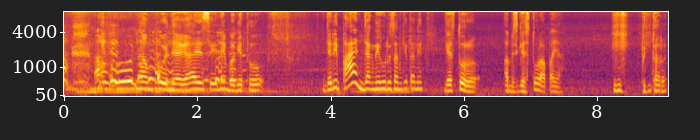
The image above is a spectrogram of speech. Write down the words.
ampun, ampun ya guys, ini begitu. Jadi panjang nih urusan kita nih. Gestur, abis gestur apa ya? Bentar,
